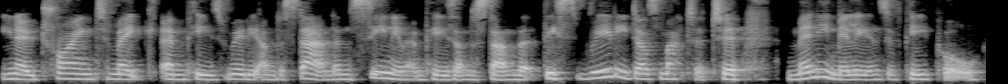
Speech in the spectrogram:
you know trying to make MPs really understand and senior MPs understand that this really does matter to many millions of people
